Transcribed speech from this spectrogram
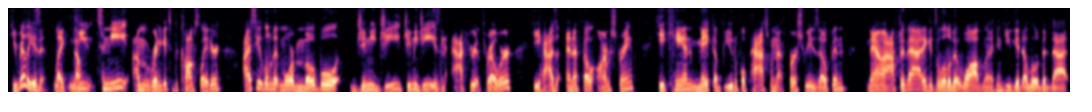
He really isn't. Like No. he to me, I'm we're gonna get to the comps later. I see a little bit more mobile Jimmy G. Jimmy G is an accurate thrower. He has NFL arm strength. He can make a beautiful pass when that first read is open. Now, after that, it gets a little bit wobbling. I think you get a little bit of that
